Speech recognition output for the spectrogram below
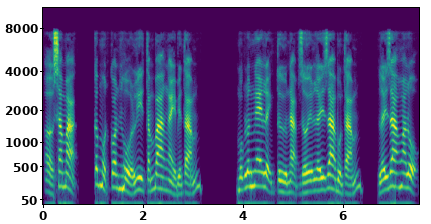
Ở sa mạc, cấp một con hồ ly tắm ba ngày biến tắm. Một luân nghe lệnh từ nạp giới lấy ra bồn tắm, lấy ra hoa lộ,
